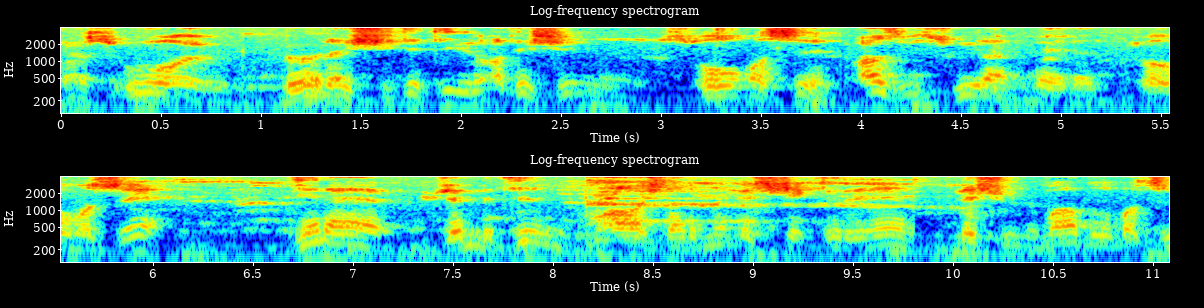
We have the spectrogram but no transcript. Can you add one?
Yani o böyle şiddetli bir ateşin soğuması, az bir suyla böyle soğuması, yine cennetin ağaçlarının ve çiçeklerinin neşünüma bulması,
